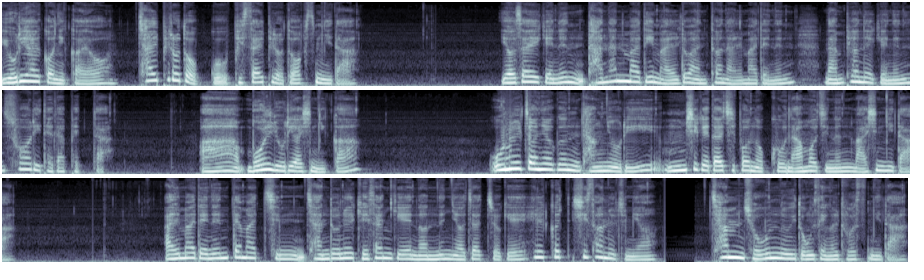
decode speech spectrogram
요리할 거니까요. 찰 필요도 없고 비쌀 필요도 없습니다. 여자에게는 단 한마디 말도 않던 알마데는 남편에게는 수월히 대답했다. 아, 뭘 요리하십니까? 오늘 저녁은 닭 요리, 음식에다 집어넣고 나머지는 마십니다. 알마데는 때마침 잔돈을 계산기에 넣는 여자 쪽에 힐끗 시선을 주며 참 좋은 누이 동생을 두었습니다.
